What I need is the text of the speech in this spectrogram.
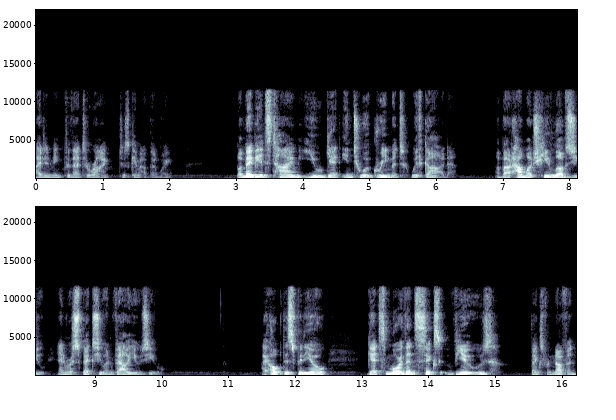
I didn't mean for that to rhyme. Just came out that way. But maybe it's time you get into agreement with God about how much he loves you and respects you and values you. I hope this video gets more than six views. Thanks for nothing.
